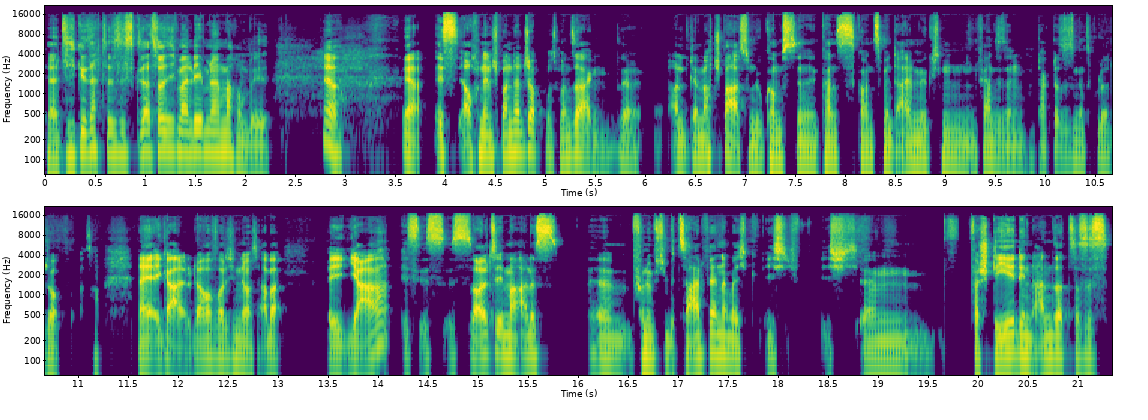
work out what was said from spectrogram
Der hat sich gesagt, das ist das, was ich mein Leben lang machen will. Ja. Ja, ist auch ein entspannter Job, muss man sagen. Und der macht Spaß und du kommst, äh, kannst, kannst mit allen möglichen Fernsehsendern in Kontakt. Das ist ein ganz cooler Job. Also, naja, egal, darauf wollte ich hinaus. Aber äh, ja, es, es, es sollte immer alles äh, vernünftig bezahlt werden, aber ich, ich, ich ähm, verstehe den Ansatz, dass es,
